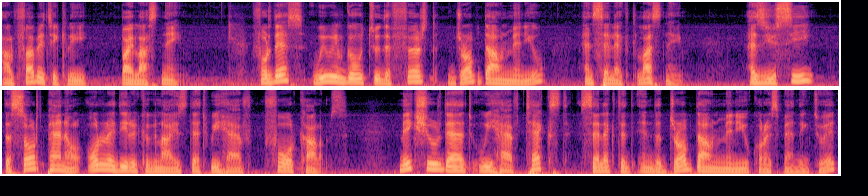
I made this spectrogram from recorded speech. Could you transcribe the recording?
alphabetically by last name. For this, we will go to the first drop-down menu and select last name. As you see, the sort panel already recognized that we have four columns. Make sure that we have text selected in the drop-down menu corresponding to it.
